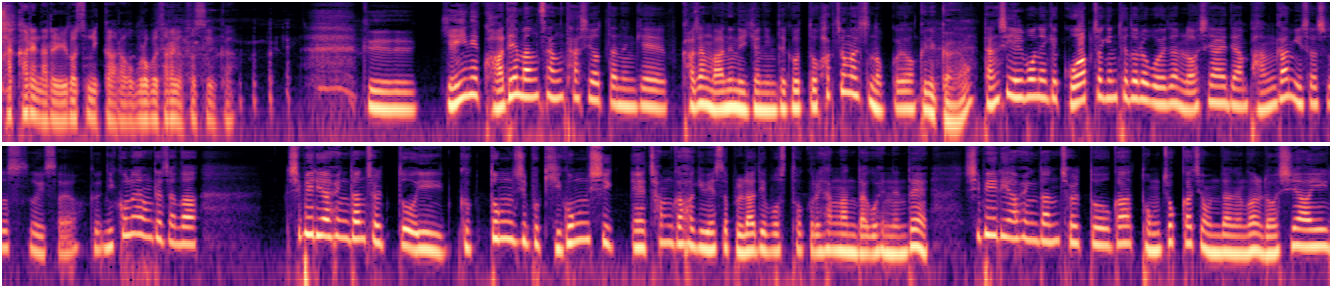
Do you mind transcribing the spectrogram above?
자칼의 나를 읽었습니까? 라고 물어볼 사람이 없었으니까. 그 개인의 과대망상 탓이었다는 게 가장 많은 의견인데 그것도 확정할 수는 없고요. 그니까요. 당시 일본에게 고압적인 태도를 보이던 러시아에 대한 반감이 있었을 수도 있어요. 그 니콜라 형제자가 시베리아 횡단철도 이 극동지부 기공식에 참가하기 위해서 블라디보스토크를 향한다고 했는데 시베리아 횡단철도가 동쪽까지 온다는 건 러시아의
